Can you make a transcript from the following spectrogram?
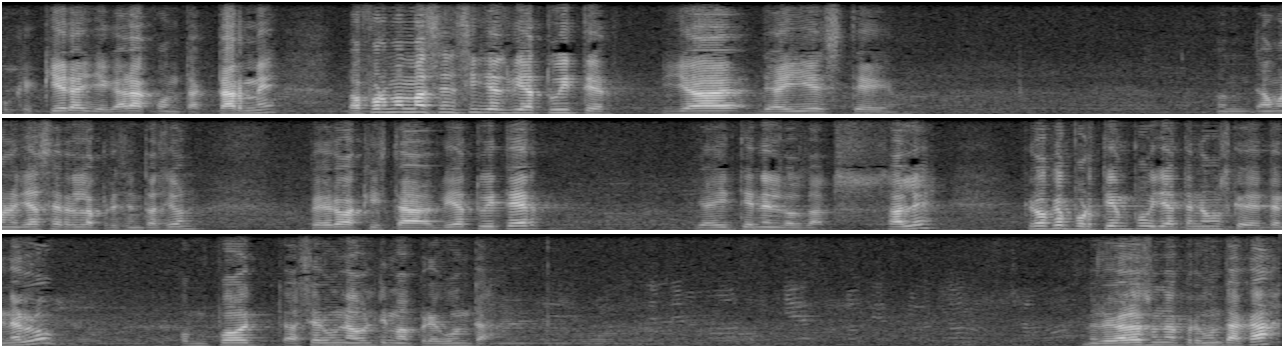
o que quiera llegar a contactarme, la forma más sencilla es vía Twitter y ya de ahí este, ah, bueno ya cerré la presentación, pero aquí está vía Twitter y ahí tienen los datos, ¿sale? Creo que por tiempo ya tenemos que detenerlo. ¿O puedo hacer una última pregunta? ¿Me regalas una pregunta acá?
